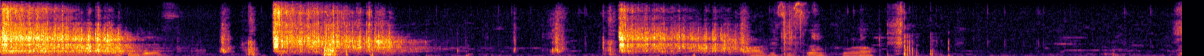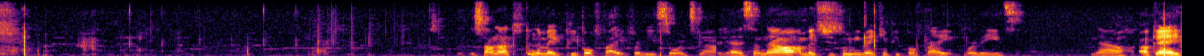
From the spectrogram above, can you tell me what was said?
Wow, I can just. Oh, this is so cool. So I'm not just gonna make people fight for these swords now, guys. So now I'm just gonna be making people fight for these. Now, okay,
